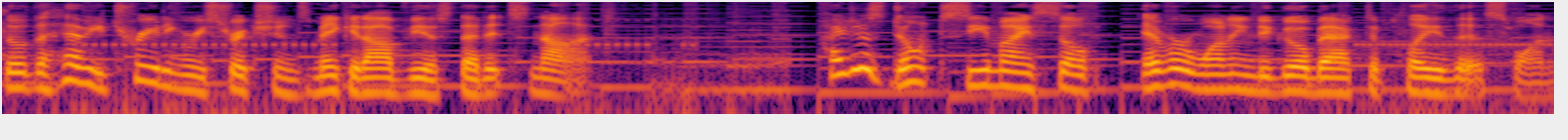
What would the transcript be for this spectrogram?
though the heavy trading restrictions make it obvious that it's not. I just don't see myself ever wanting to go back to play this one.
